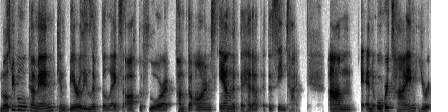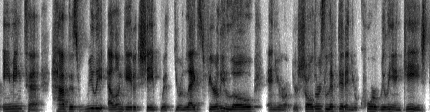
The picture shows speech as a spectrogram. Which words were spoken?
Most people who come in can barely lift the legs off the floor, pump the arms, and lift the head up at the same time. Um, and over time, you're aiming to have this really elongated shape with your legs fairly low and your, your shoulders lifted and your core really engaged.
